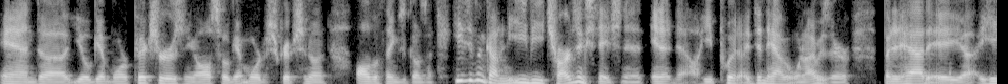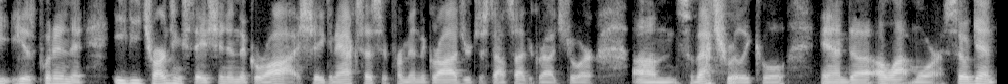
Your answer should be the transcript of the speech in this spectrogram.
and uh, you'll get more pictures, and you also get more description on all the things that goes on. He's even got an EV charging station in, in it now. He put I didn't have it when I was there, but it had a uh, he he has put in an EV charging station in the garage, so you can access it from in the garage or just outside the garage door. Um, so that's really cool, and uh, a lot more. So again,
